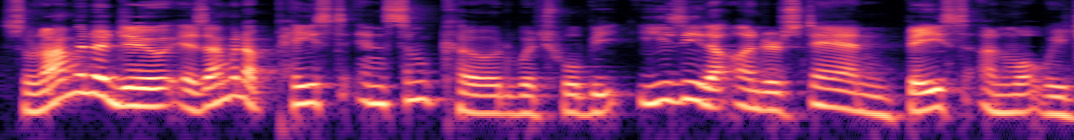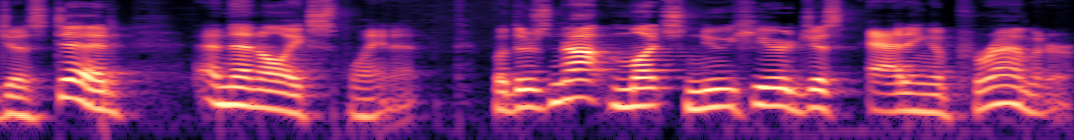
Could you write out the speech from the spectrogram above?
So what I'm going to do is I'm going to paste in some code, which will be easy to understand based on what we just did, and then I'll explain it. But there's not much new here, just adding a parameter.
